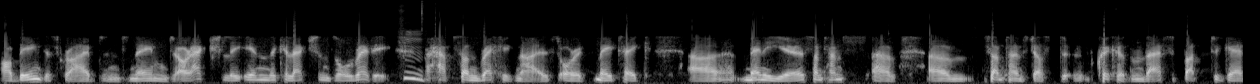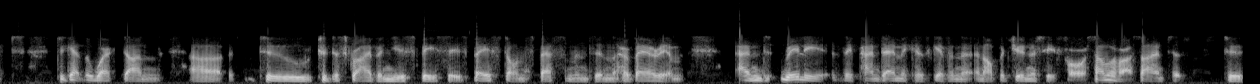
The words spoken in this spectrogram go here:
are being described and named are actually in the collections already, hmm. perhaps unrecognized, or it may take uh, many years, sometimes uh, um, sometimes just quicker than that, but to get to get the work done uh, to to describe a new species based on specimens in the herbarium. And really, the pandemic has given an opportunity for some of our scientists to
